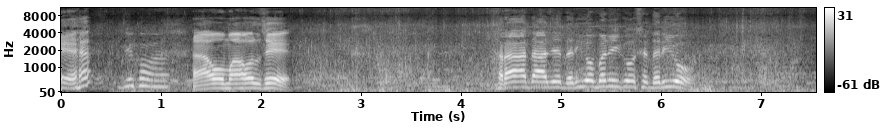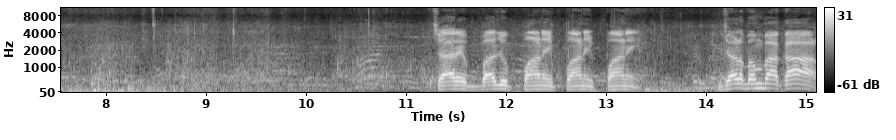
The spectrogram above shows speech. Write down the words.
હે? આવો માહોલ છે. થરાદ આજે દરિયો બની ગયો છે દરિયો. ચારે બાજુ પાણી પાણી પાણી. જળબંબાકાર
